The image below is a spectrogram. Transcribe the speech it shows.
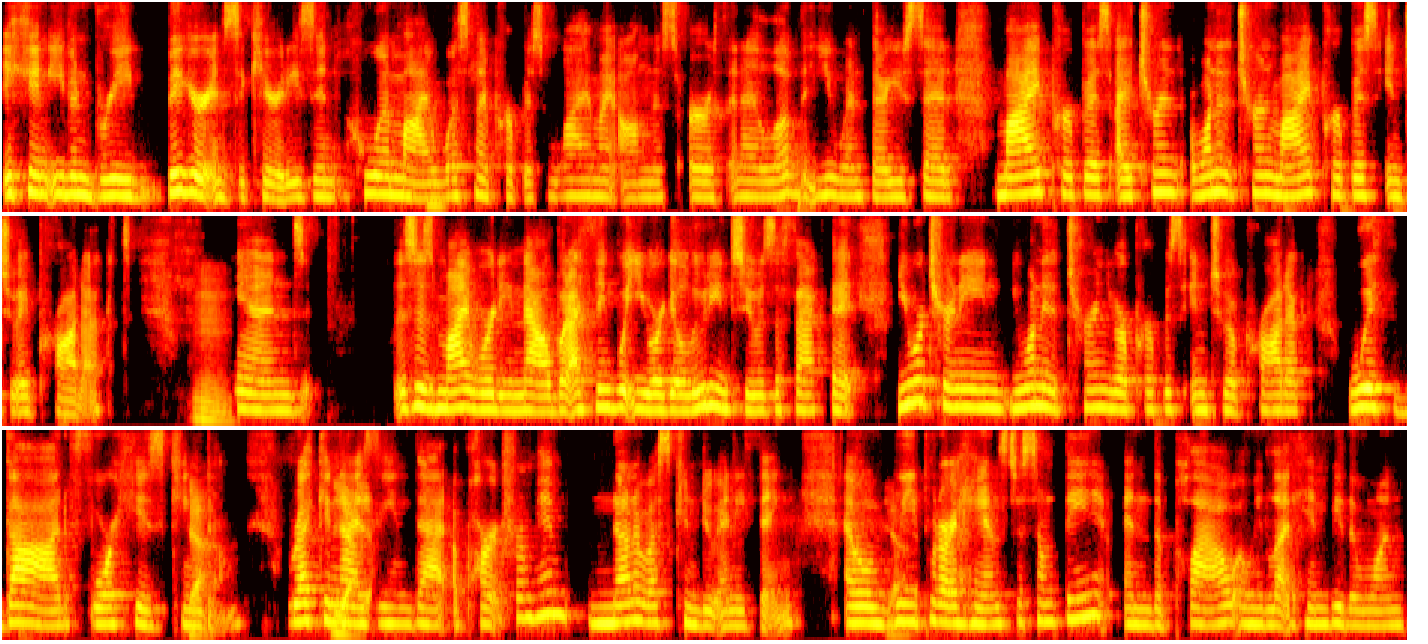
it can even breed bigger insecurities in who am I? What's my purpose? Why am I on this earth? And I love that you went there. You said, My purpose, I turned, I wanted to turn my purpose into a product. Mm, And this is my wording now, but I think what you are alluding to is the fact that you were turning, you wanted to turn your purpose into a product with God for his Yeah. kingdom, recognizing that apart from him, none of us can do anything. And when Yeah. we put our hands to something and the plow and we let him be the one,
